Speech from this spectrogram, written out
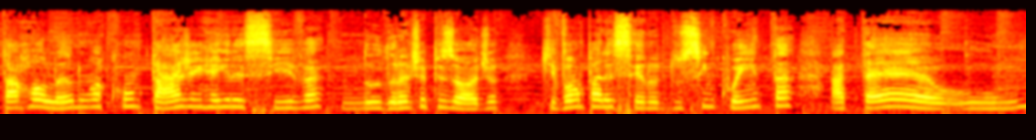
tá rolando uma contagem regressiva no, durante o episódio, que vão aparecendo dos 50 até o 1,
